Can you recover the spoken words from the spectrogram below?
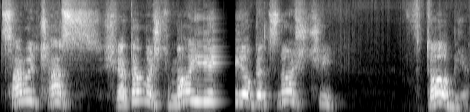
cały czas świadomość mojej obecności w Tobie,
